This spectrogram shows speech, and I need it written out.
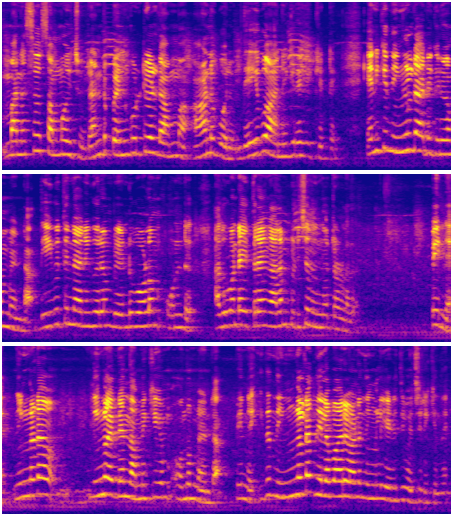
മനസ്സ് സമ്മതിച്ചു. രണ്ട് പെൺകുട്ടികളുടെ അമ്മ ആണ് പോലും. ദൈവം അനുഗ്രഹിക്കട്ടെ. എനിക്ക് നിങ്ങളുടെ അനുഗ്രഹം വേണ്ട. ദൈവത്തിന്റെ അനുഗ്രഹം വേണ്ടുവോളം ഉണ്ട്. അതുകൊണ്ടാണ് ഇത്രയും കാലം പിടിച്ചു നിന്നിട്ടുള്ളത്. പിന്നെ നിങ്ങളുടെ നിങ്ങൾ എന്നെ നമിക്കുകയും ഒന്നും വേണ്ട. പിന്നെ ഇത് നിങ്ങളുടെ നിലവാരമാണ് നിങ്ങൾ എഴുതി വച്ചിരിക്കുന്നത്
